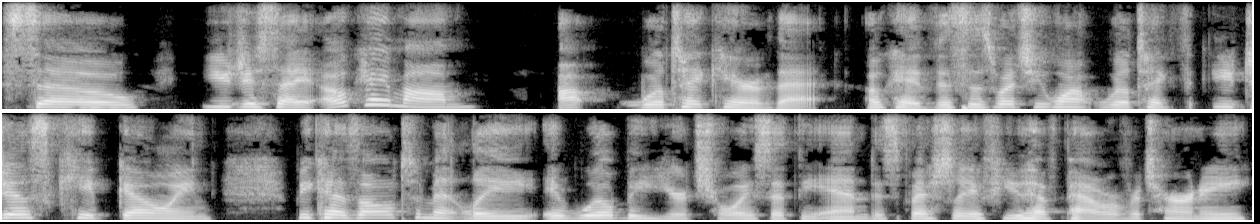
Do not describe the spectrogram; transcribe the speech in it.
So you just say, okay, mom, I, we'll take care of that. Okay, this is what you want. We'll take, th-. you just keep going because ultimately it will be your choice at the end, especially if you have power of attorney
